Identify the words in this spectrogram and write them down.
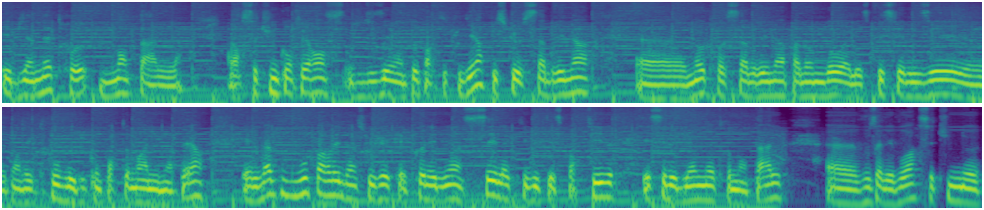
et bien-être mental. Alors c'est une conférence, je disais, un peu particulière, puisque Sabrina euh, notre Sabrina Palombo, elle est spécialisée euh, dans les troubles du comportement alimentaire et elle va vous parler d'un sujet qu'elle connaît bien, c'est l'activité sportive et c'est le bien-être mental. Euh, vous allez voir, c'est une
